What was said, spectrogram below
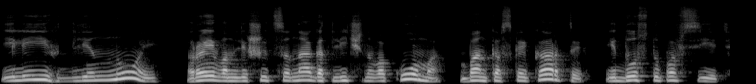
или их длиной, Рейвен лишится на год личного кома, банковской карты и доступа в сеть.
